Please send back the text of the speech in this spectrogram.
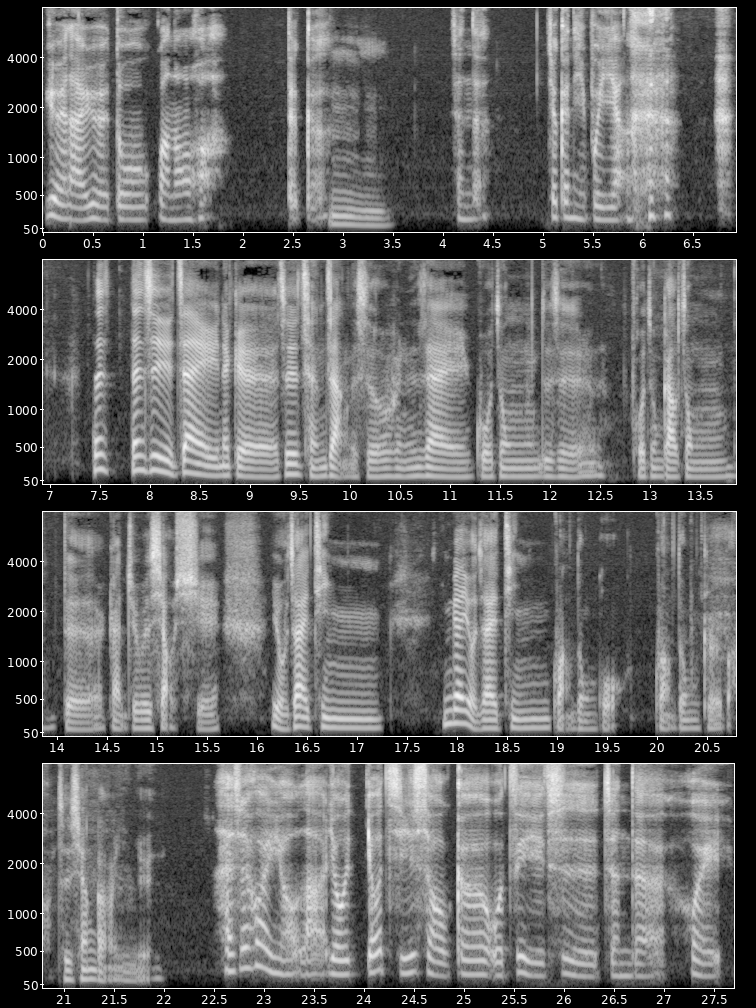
越来越多广东话的歌，嗯，真的就跟你不一样。但但是在那个就是成长的时候，可能在国中，就是国中、高中的感觉，或者小学有在听，应该有在听广东歌、广东歌吧？这是香港的音乐，还是会有啦。有有几首歌，我自己是真的会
